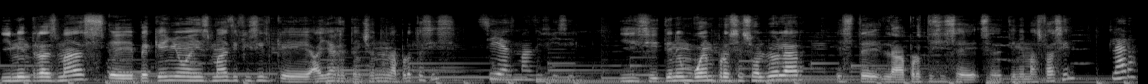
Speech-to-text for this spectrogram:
¿Y mientras más eh, pequeño es más difícil que haya retención en la prótesis? Sí, es más difícil. ¿Y si tiene un buen proceso alveolar, este, la prótesis se, se detiene más fácil? Claro,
